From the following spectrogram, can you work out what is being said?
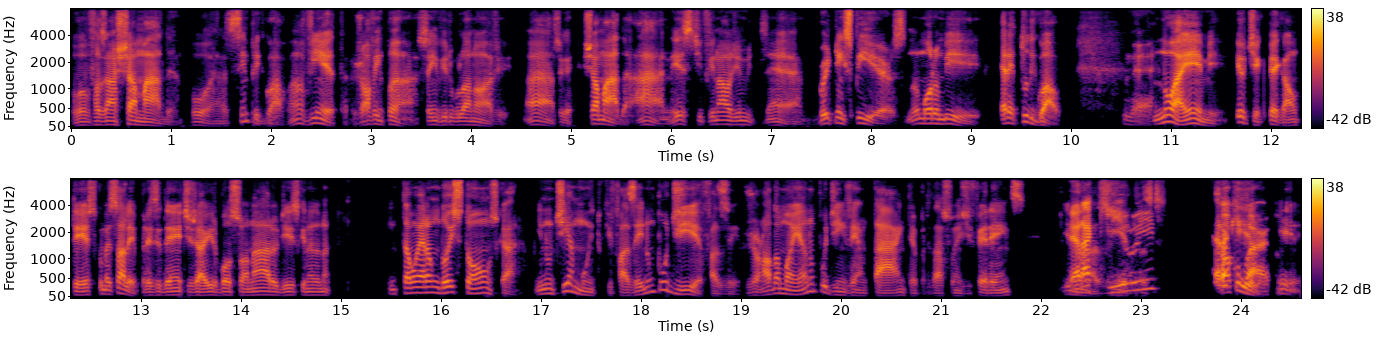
vou fazer uma chamada, pô, é sempre igual, uma vinheta, Jovem Pan, 100,9, ah, chamada, ah, neste final de é, Britney Spears, no Morumbi, era tudo igual. É. No AM, eu tinha que pegar um texto e começar a ler. Presidente Jair Bolsonaro diz que. Então eram dois tons, cara. E não tinha muito o que fazer e não podia fazer. O Jornal da Manhã não podia inventar interpretações diferentes. Era aquilo e. Era aquilo. E,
